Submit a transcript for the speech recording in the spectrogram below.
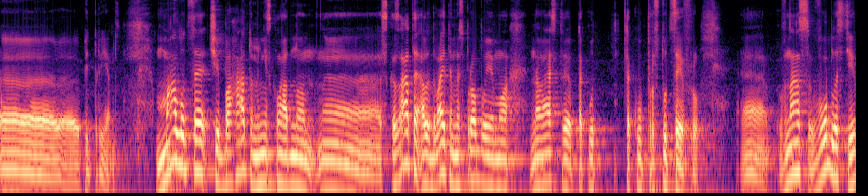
е, підприємств. Мало це чи багато, мені складно сказати, але давайте ми спробуємо навести таку, таку просту цифру. Е, в нас в області.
